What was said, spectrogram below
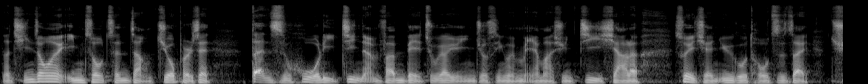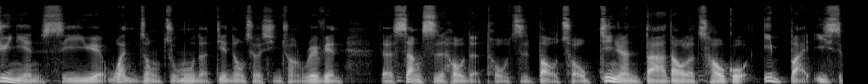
那其中呢，营收成长九 percent。但是获利竟然翻倍，主要原因就是因为美亚马逊记下了税前预估投资，在去年十一月万众瞩目的电动车新创 Rivian。的上市后的投资报酬竟然达到了超过一百一十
